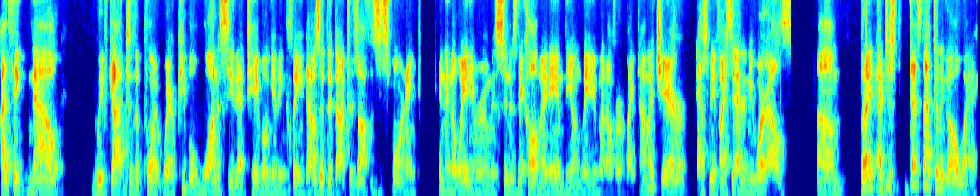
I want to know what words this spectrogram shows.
I think now we've gotten to the point where people want to see that table getting cleaned. I was at the doctor's office this morning and in the waiting room, as soon as they called my name, the young lady went over and wiped down my chair, asked me if I sat anywhere else. Um, but I, I, just, that's not going to go away.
